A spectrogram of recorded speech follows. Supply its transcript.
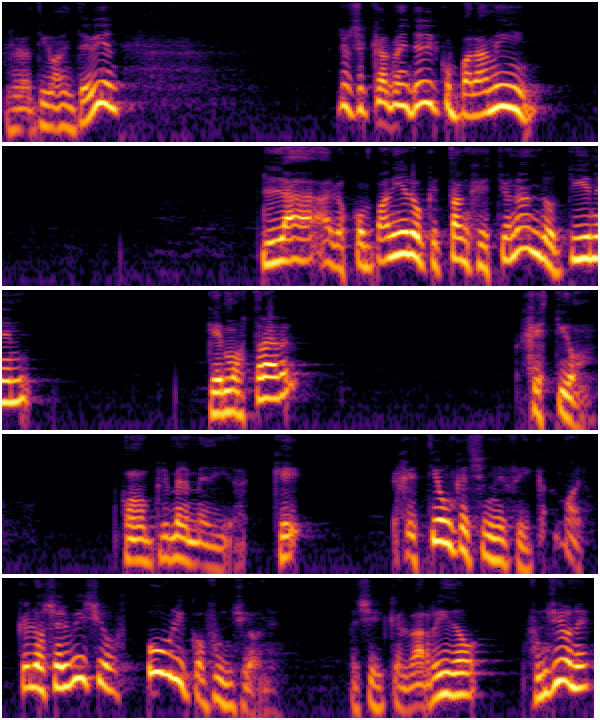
relativamente bien. Entonces, Carmen Tereco, para mí, la- a los compañeros que están gestionando tienen que mostrar gestión como primera medida. ¿Qué, ¿Gestión qué significa? Bueno, que los servicios públicos funcionen. Es decir, que el barrido funcione,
